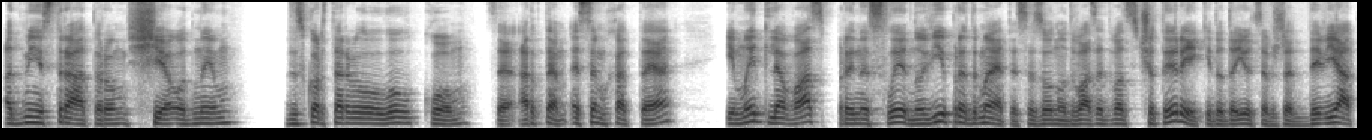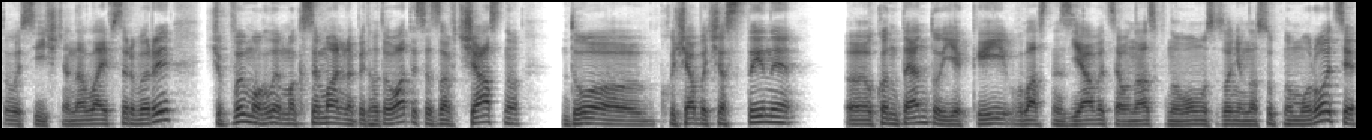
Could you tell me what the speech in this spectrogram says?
адміністратором ще одним Discord серверу LOL.com. Це Артем СМХТ. І ми для вас принесли нові предмети сезону 2024, які додаються вже 9 січня на лайв-сервери, щоб ви могли максимально підготуватися завчасно до хоча б частини е, контенту, який власне з'явиться у нас в новому сезоні в наступному році.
